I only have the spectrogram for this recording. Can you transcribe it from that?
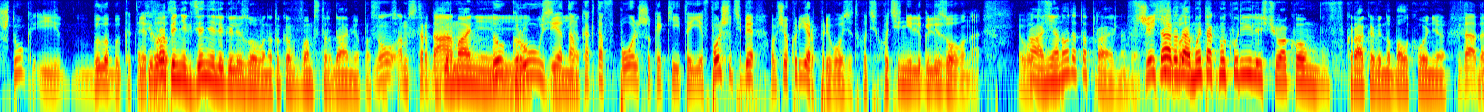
штук, и было бы, как мне В Европе нигде не легализовано, только в Амстердаме, по ну, сути. Ну, Амстердам, в Германии ну, Грузия, нет. там как-то в Польшу какие-то есть. В Польшу тебе вообще курьер привозит, хоть, хоть и не легализовано. Вот. А, не, ну вот это правильно. Да. В Чехии да, да, мы так мы курили с чуваком в Кракове на балконе да, да.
